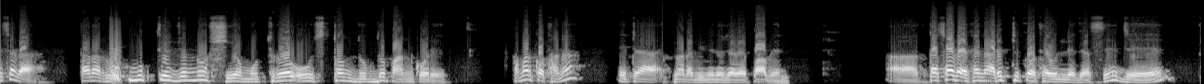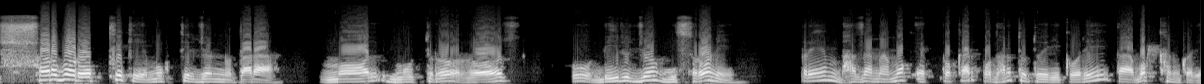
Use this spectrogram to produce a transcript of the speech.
এছাড়া তারা রোগ মুক্তির জন্য স্বীয় মূত্র ও স্তন দুগ্ধ পান করে। আমার কথা না, এটা আপনারা বিভিন্ন জায়গায় পাবেন। তাছাড়া এখানে আরেকটি কথা উল্লেখ আছে যে, সর্বরোগ থেকে মুক্তির জন্য তারা মল, মূত্র, রস ও বীর্য মিশ্রণে প্রেম ভাজা নামক এক প্রকার পদার্থ তৈরি করে তা বক্ষান করে।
